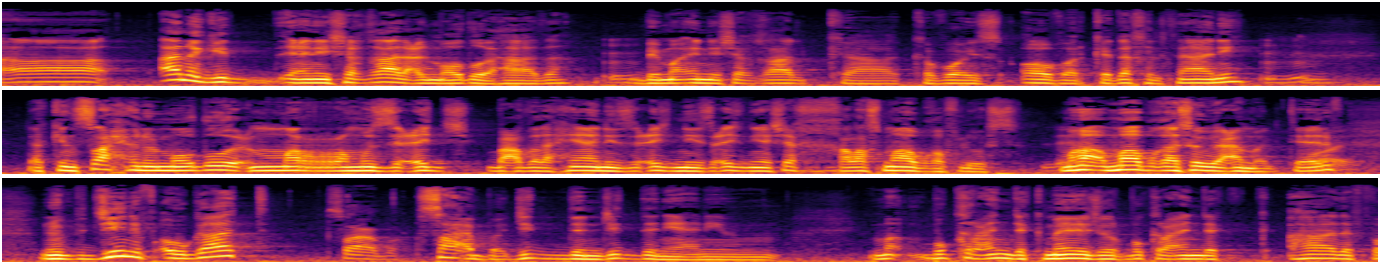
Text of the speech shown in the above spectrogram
آه أنا قد يعني شغال على الموضوع هذا بما إني شغال ك ك voice over كدخل ثاني. لكن صح إنه الموضوع مرة مزعج بعض الأحيان يزعجني يزعجني يا شيخ خلاص ما أبغى فلوس ما ما أبغى أسوي عمل تعرف. إنه بتجيني في أوقات صعبة. صعبة جدا جدا يعني بكرة عندك ميجر بكرة عندك هذا ف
